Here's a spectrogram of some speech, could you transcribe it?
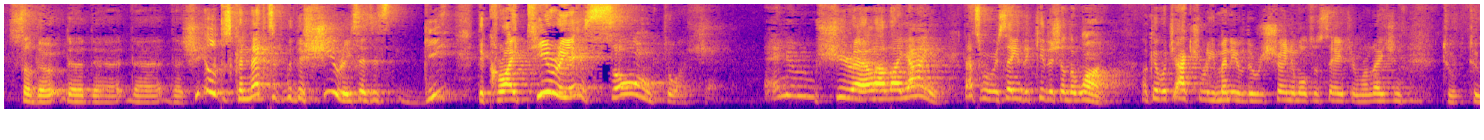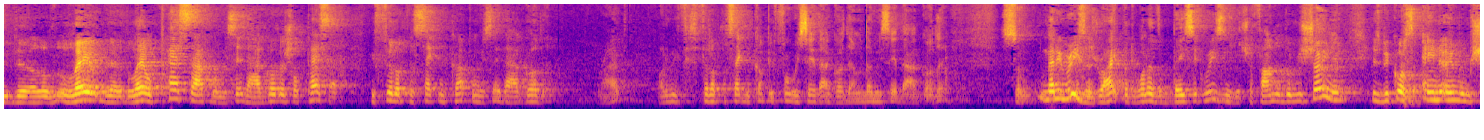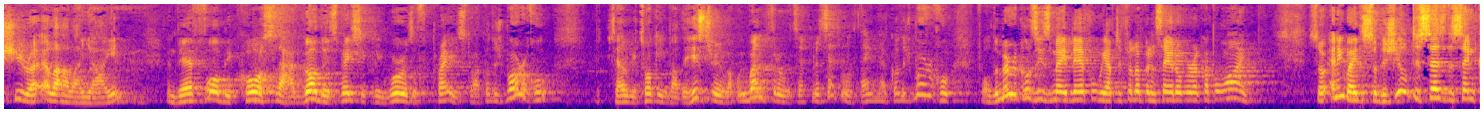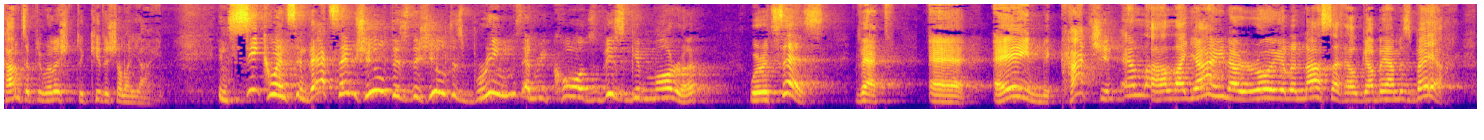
So the, the, the, the, the Shield is connected with the Shir. He says it's the criteria is song to Hashem. Shir el That's what we're saying the Kiddush and the wine. Okay, which actually many of the Rishonim also say it in relation to, to the Leil, the Leil Pesach, when we say the Haggadah Shal Pesach, we fill up the second cup and we say the Haggadah, right? Why do we fill up the second cup before we say the Haggadah and then we say the Haggadah? So many reasons, right? But one of the basic reasons which are found in the Rishonim is because Ein Oimim Shira Ela Alayayin, and therefore because the Haggadah is basically words of praise to HaKadosh Baruch Hu, we're talking about the history of what we went through, etc., etc. We're thanking HaKadosh Baruch Hu for all the miracles He's made, therefore we have to fill up and say it over a cup of wine. So anyway, so the Shilta says the same concept in relation to Kiddush Alayayin. In sequence, in that same Shiltas, the Shiltas brings and records this Gemara where it says that uh,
